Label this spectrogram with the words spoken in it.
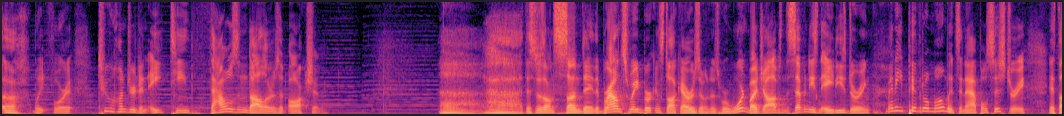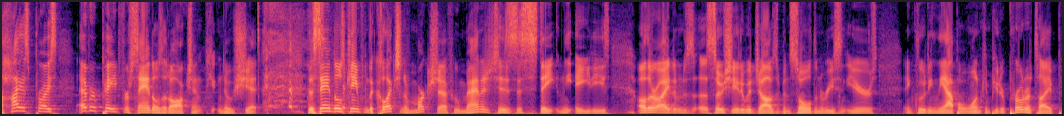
Ugh, wait for it. Two hundred and eighteen thousand dollars at auction. Ah, this was on Sunday. The brown suede Birkenstock Arizonas were worn by Jobs in the 70s and 80s during many pivotal moments in Apple's history. It's the highest price ever paid for sandals at auction. No shit. the sandals came from the collection of Mark Sheff, who managed his estate in the 80s. Other items associated with Jobs have been sold in recent years, including the Apple One computer prototype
